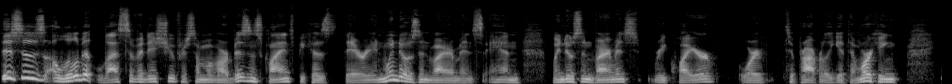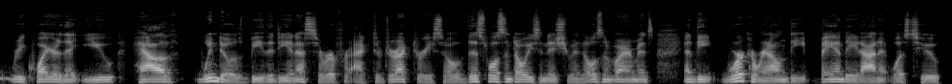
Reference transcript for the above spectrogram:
this is a little bit less of an issue for some of our business clients because they're in Windows environments and Windows environments require or to properly get them working require that you have Windows be the DNS server for Active Directory. So this wasn't always an issue in those environments. And the workaround, the band-aid on it was to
